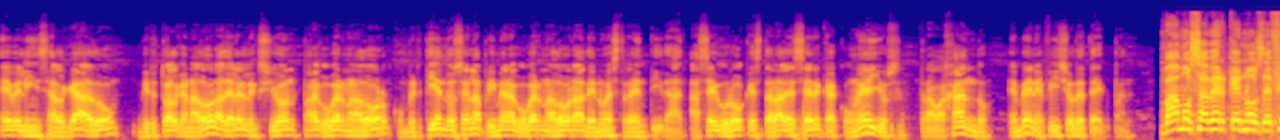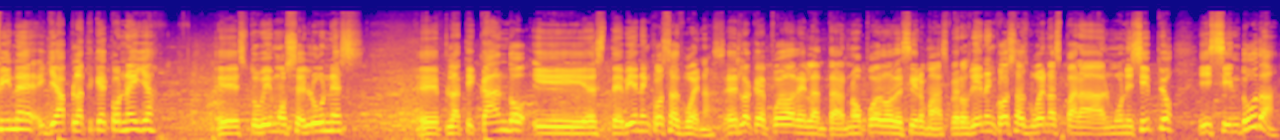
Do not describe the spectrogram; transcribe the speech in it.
Evelyn Salgado, virtual ganadora de la elección para gobernador, convirtiéndose en la primera gobernadora de nuestra entidad. Aseguró que estará de cerca con ellos, trabajando en beneficio de Tecpan. Vamos a ver qué nos define, ya platiqué con ella, eh, estuvimos el lunes eh, platicando y este, vienen cosas buenas, es lo que puedo adelantar, no puedo decir más, pero vienen cosas buenas para el municipio y sin duda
